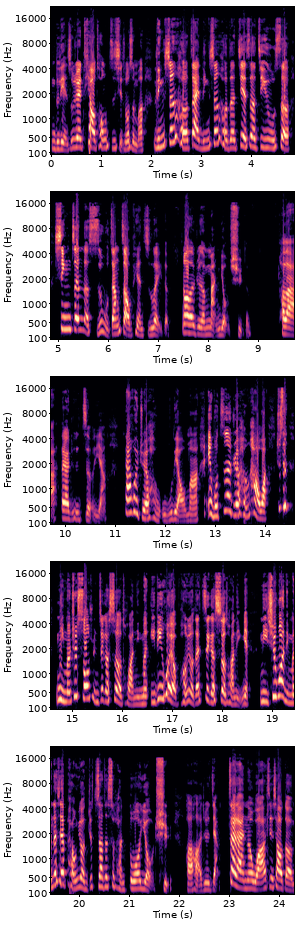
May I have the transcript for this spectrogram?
你的脸书就会跳通知写说什么林森和在林森和的戒色记录社新增了十五张照片之类的，然后我就觉得蛮有趣的。好啦，大概就是这样。大家会觉得很无聊吗？诶，我真的觉得很好玩。就是你们去搜寻这个社团，你们一定会有朋友在这个社团里面。你去问你们那些朋友，你就知道这社团多有趣。好好，就是这样。再来呢，我要介绍的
